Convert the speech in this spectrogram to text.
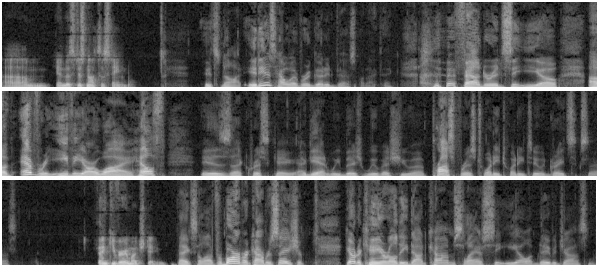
Um, and that's just not sustainable. It's not. It is, however, a good investment, I think. Founder and CEO of every EVRY Health is uh, Chris Gay. Again, we wish, we wish you a prosperous 2022 and great success. Thank you very much, David. Thanks a lot. For more of our conversation, go to krld.com slash CEO. I'm David Johnson.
